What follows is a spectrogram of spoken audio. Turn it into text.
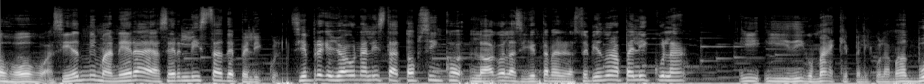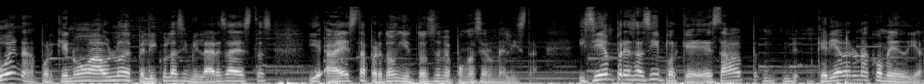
Ojo, ojo, así es mi manera de hacer listas de películas. Siempre que yo hago una lista de top 5, lo hago de la siguiente manera. Estoy viendo una película y, digo, ma, qué película más buena. ¿Por qué no hablo de películas similares a estas y a esta, perdón? Y entonces me pongo a hacer una lista. Y siempre es así porque estaba quería ver una comedia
